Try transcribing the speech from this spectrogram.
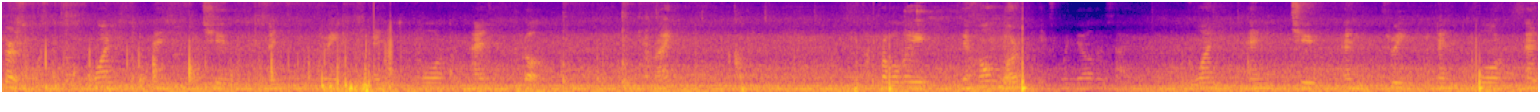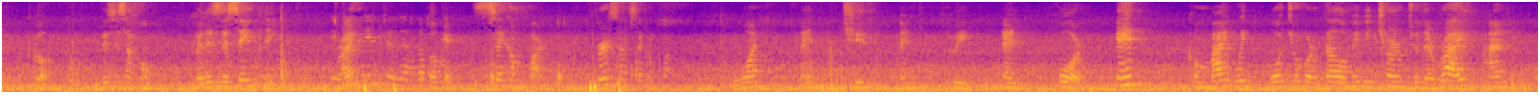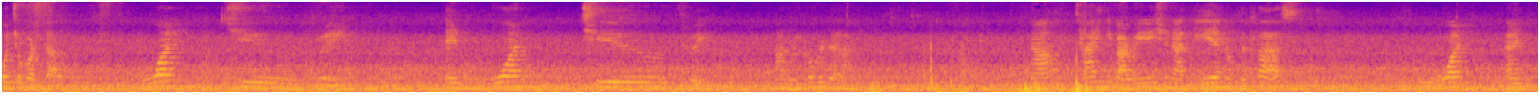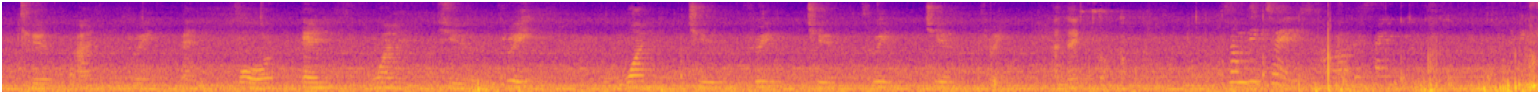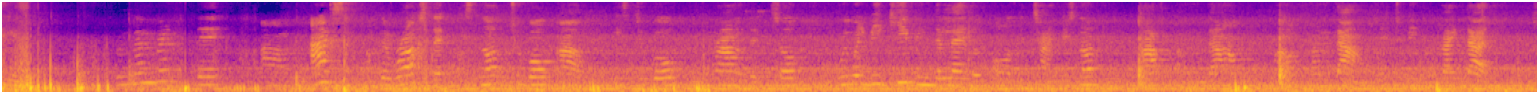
First one. One and two and three and four and go. Right? Probably the homework is with the other side. One and two and three and four and go. This is a home. But it's the same thing. Right? the same to the other Okay, second part. First and second part. One and two and three and four. And combine with ocho cortado, maybe turn to the right and ocho cortado. One, two, three. And one, two, three. And recover the line. Now, tiny variation at the end of the class. One and two and three and four and one, two, three. One, two, three, two, three, two, three. And then go. Some details about the same. Remember the um, accent of the rocks that is not to go up, is to go rounded. So we will be keeping the level all the time. It's not up and down, up and down. It's to be like that.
